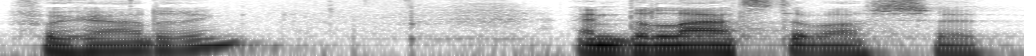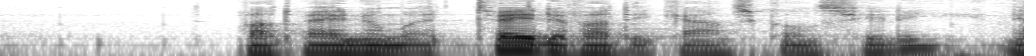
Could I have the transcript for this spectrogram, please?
vergadering. En de laatste was uh, wat wij noemen het Tweede Vaticaans Concilie, 1962-1965.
